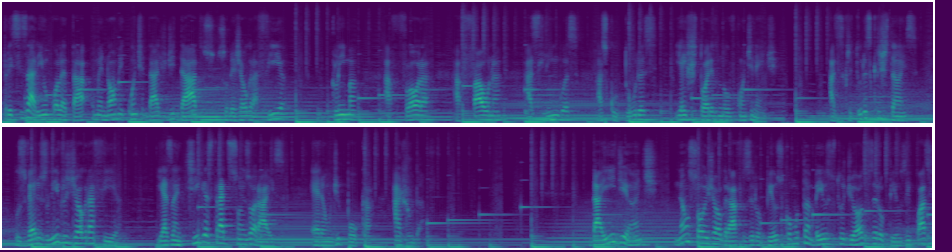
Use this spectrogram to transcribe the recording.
precisariam coletar uma enorme quantidade de dados sobre a geografia, o clima, a flora, a fauna, as línguas, as culturas e a história do novo continente. As escrituras cristãs, os velhos livros de geografia e as antigas tradições orais eram de pouca ajuda. Daí em diante, não só os geógrafos europeus, como também os estudiosos europeus em quase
